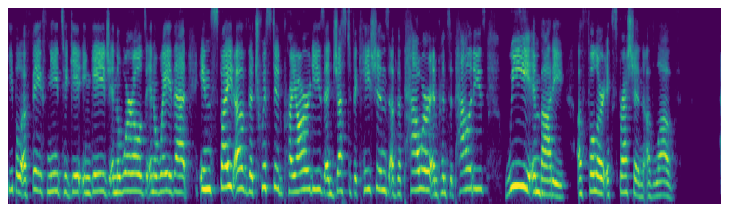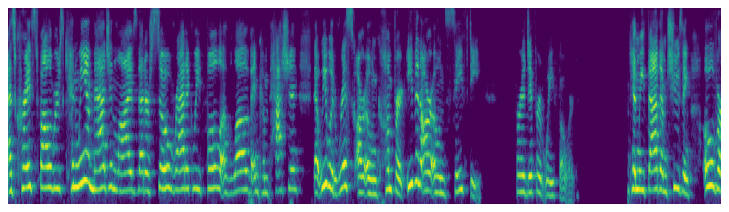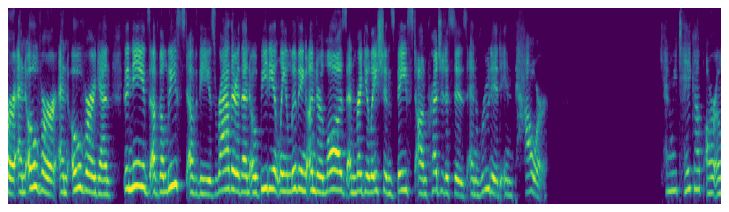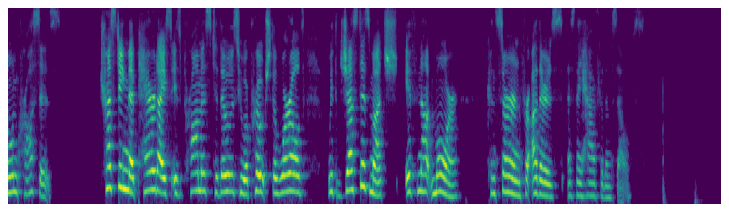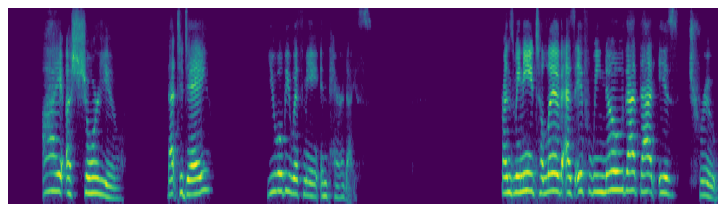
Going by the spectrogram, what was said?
people of faith need to get, engage in the world in a way that, in spite of the twisted priorities and justifications of the power and principalities, we embody a fuller expression of love. As Christ followers, can we imagine lives that are so radically full of love and compassion that we would risk our own comfort, even our own safety, for a different way forward? Can we fathom choosing over and over and over again the needs of the least of these rather than obediently living under laws and regulations based on prejudices and rooted in power? Can we take up our own crosses, trusting that paradise is promised to those who approach the world with just as much, if not more, concern for others as they have for themselves? I assure you that today you will be with me in paradise. Friends, we need to live as if we know that that is true.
